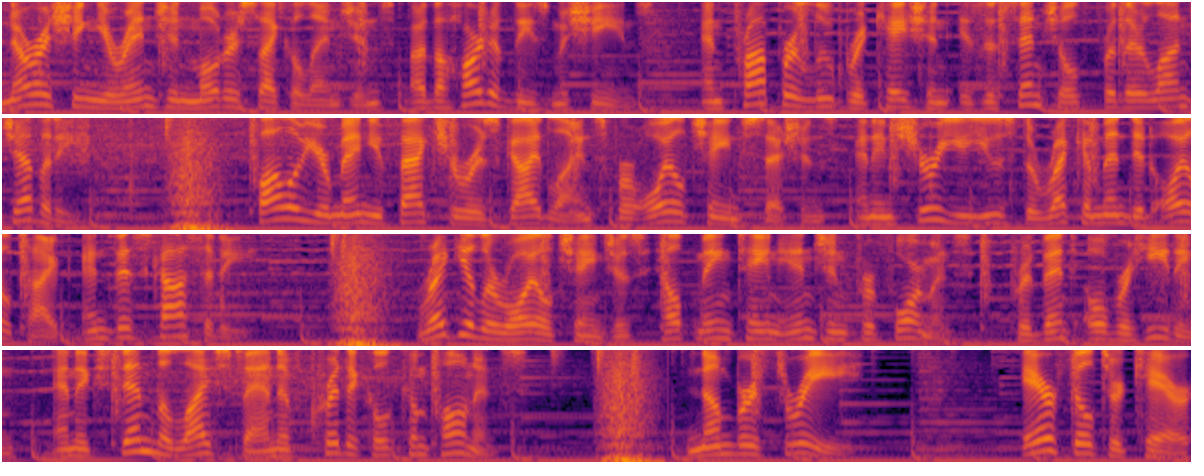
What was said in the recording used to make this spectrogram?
nourishing your engine motorcycle engines are the heart of these machines, and proper lubrication is essential for their longevity. Follow your manufacturer's guidelines for oil change sessions and ensure you use the recommended oil type and viscosity. Regular oil changes help maintain engine performance, prevent overheating, and extend the lifespan of critical components. Number 3. Air filter care,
